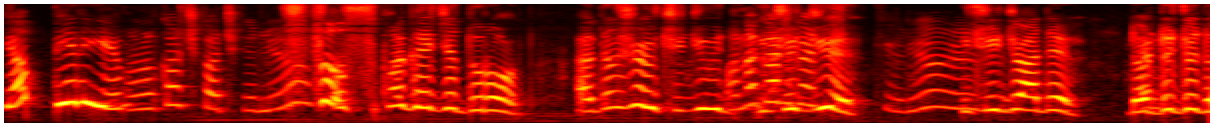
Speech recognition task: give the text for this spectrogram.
Yap vereyim. Bana kaç kaç geliyor? St- Spaghetti drone. Arkadaşlar üçüncü, Bana kaç üçüncü, kaç geliyor? üçüncü hadi. Dördüncü, dördüncü.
